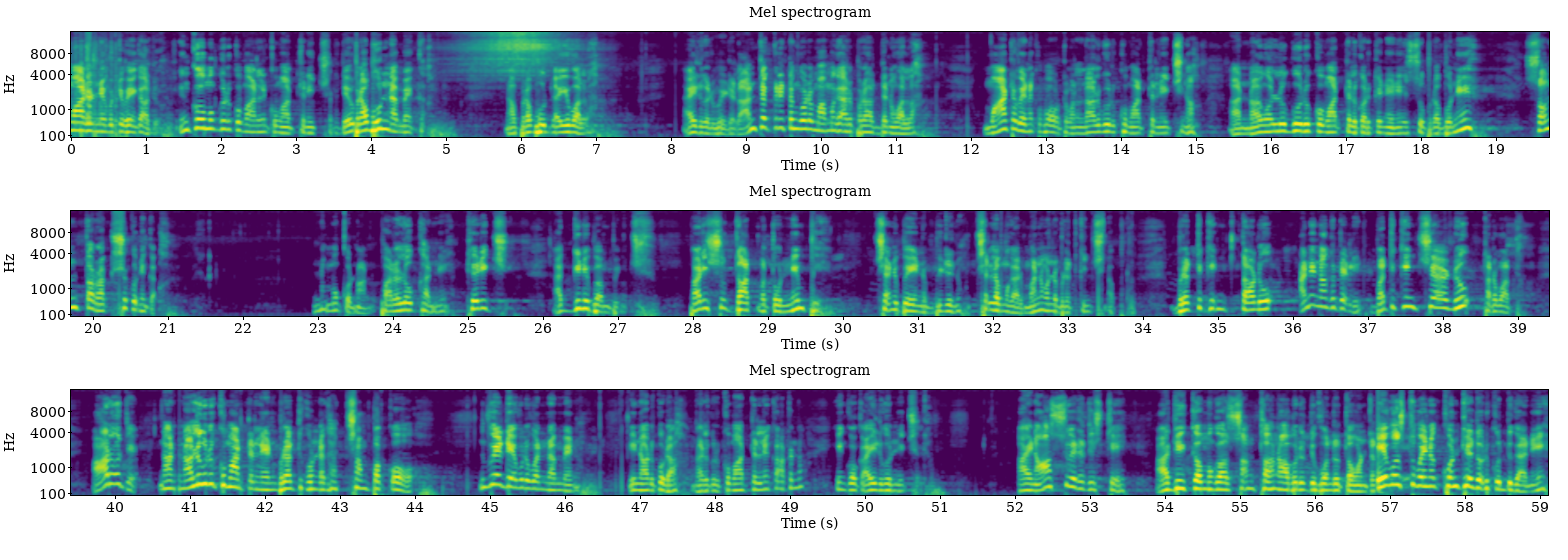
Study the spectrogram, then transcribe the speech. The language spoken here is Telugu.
కుమారుడిని ఇవ్వటమే కాదు. ఇంకో ముగ్గురు కుమారుని కుమార్తెని ఇచ్చాడు దేవుడు ప్రభుని నమ్మేక. నా ప్రభు దయ వల్ల ఐదుగురు బిడ్డలు. అంత క్రితం కూడా మా అమ్మగారి ప్రార్థన వల్ల మాట వినకపోవటం వల్ల నలుగురు కుమార్తెలు ఇచ్చిన ఆ నలుగురు కుమార్తెల కొరకే నేను యేసు ప్రభుని సొంత రక్షకునిగా నమ్ముకున్నాను. పరలోకాన్ని తెరిచి అగ్ని పంపించి పరిశుద్ధాత్మతో నింపి చనిపోయిన బిడ్డను చెల్లమ్మ గారు మనవన్న బ్రతికించినప్పుడు. బ్రతికిస్తాడు అని నాకు తెలియదు. బతికించాడు తర్వాత. ఆ రోజే నా నలుగురు కుమార్తెలు నేను బ్రతికుండగా చంపకో. నువ్వే దేవుడు అని నమ్మాను. ఈనాడు కూడా నలుగురు కుమార్తెలనే కాకుండా ఇంకొక ఐదుగురిని ఇచ్చాడు. ఆయన ఆశీర్వదిస్తే అధికముగా సంతానాభివృద్ధి పొందుతూ ఉంటారు ఏ వస్తువైనా కొంటే దొరుకుద్దు కానీ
